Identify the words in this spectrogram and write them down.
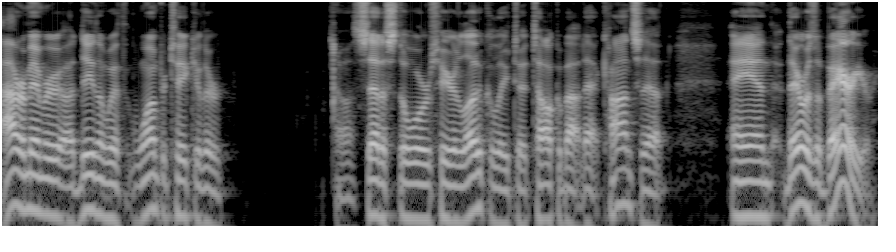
I remember uh, dealing with one particular uh, set of stores here locally to talk about that concept, and there was a barrier.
